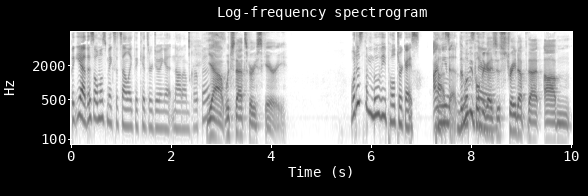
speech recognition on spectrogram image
but yeah, this almost makes it sound like the kids are doing it not on purpose. Yeah, which that's very scary. What is the movie Poltergeist? I mean, the movie What's their- Poltergeist is straight up that um,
